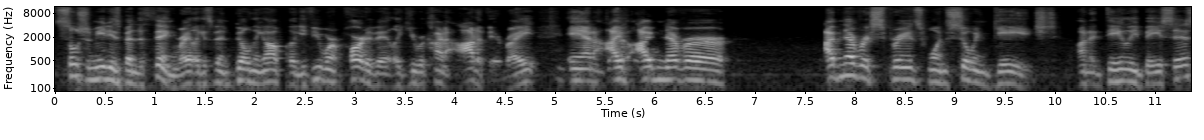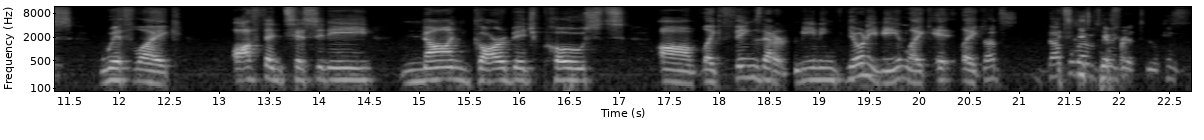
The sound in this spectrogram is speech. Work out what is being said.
social media has been the thing, right? Like it's been building up. Like if you weren't part of it, like you were kind of out of it, right? And I've I've never I've never experienced one so engaged on a daily basis with like authenticity, non-garbage posts, um, like things that are meaning. You know what I mean? Like it, like that's that's what I was going to get to because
